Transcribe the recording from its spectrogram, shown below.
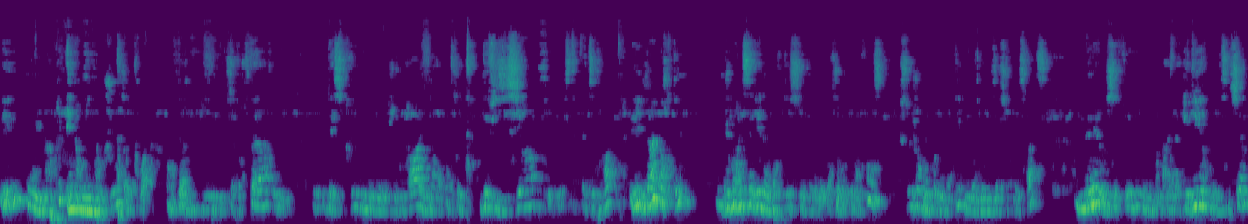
et où il m'a appris énormément de choses, à la fois en termes de savoir-faire, d'esprit général, il a rencontré des physiciens, etc. Et il a importé, du moins essayé d'importer sur, à son retour en France, ce genre de problématique de l'organisation de l'espace, mais euh, c'était mal accueillir pour l'essentiel,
